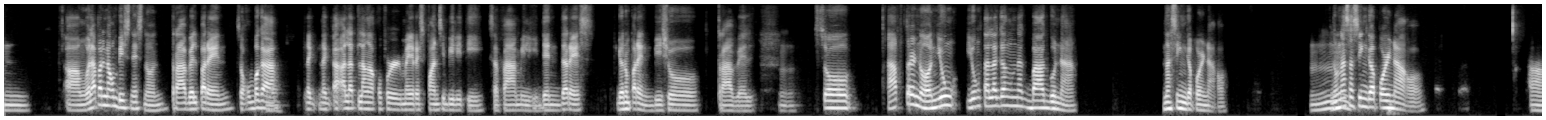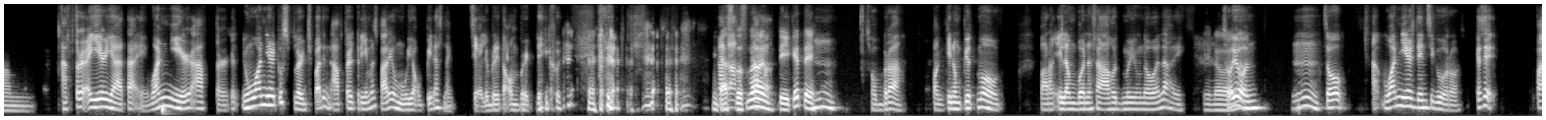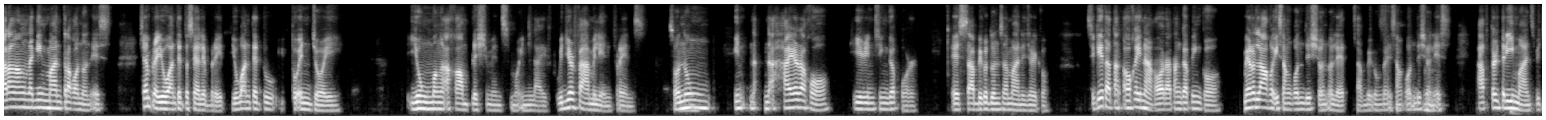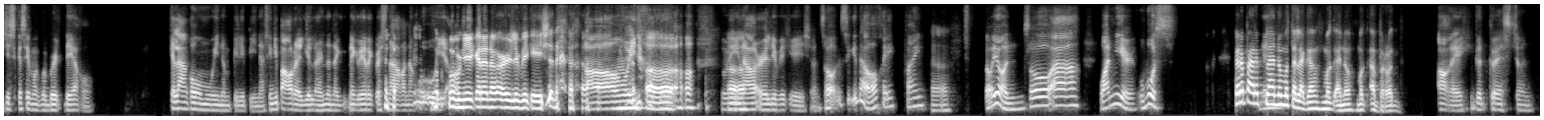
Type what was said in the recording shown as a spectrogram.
um, wala pa rin akong business noon, travel pa rin. So, kumbaga, nag nag-aalat lang ako for my responsibility sa family. Then the rest, ganun pa rin, bisyo, travel. Mm. So, after nun, yung, yung talagang nagbago na, na Singapore na ako. Mm. Nung nasa Singapore na ako, um, after a year yata eh, one year after, yung one year ko splurge pa din. After three months, pare umuwi ako Pinas, nag-celebrate akong birthday ko. Gastos Kaka- nun. Ticket eh. Mm, sobra. Pag kinumpute mo, parang ilang buwan na sahod mo yung nawala eh. You know, So yun. Mm, so ah, one year din siguro. Kasi parang ang naging mantra ko noon is, syempre, you wanted to celebrate. You wanted to to enjoy yung mga accomplishments mo in life with your family and friends. So, nung in, na, na-hire ako here in Singapore, is sabi ko dun sa manager ko, sige, tatang okay na ako, tatanggapin ko. Meron lang ako isang condition ulit. Sabi ko nga isang condition Mm. is after three months, which is kasi magba-birthday ako, kailangan ko umuwi ng Pilipinas. Hindi pa ako regular na nag, nagre-request na ako ng uuwi ako. Humingi ka na ng early vacation. Oo, umuwi na ako. Oo. umuwi Oo. na ako early vacation. So, sige daw, okay, fine. Oo. So, yun. So, ah one year, ubos. Pero pare, Then- plano mo talagang mag, ano, mag-abroad? Okay, good question.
